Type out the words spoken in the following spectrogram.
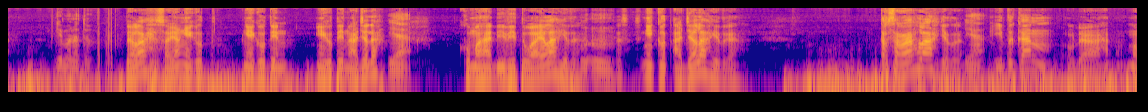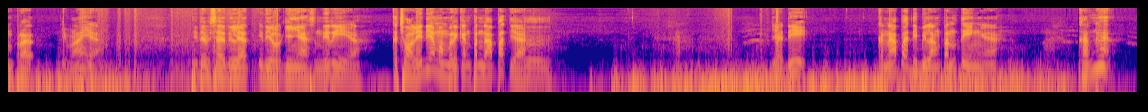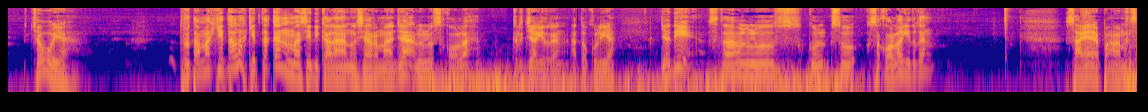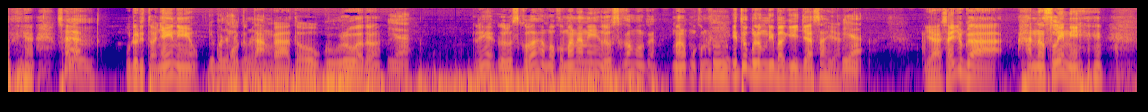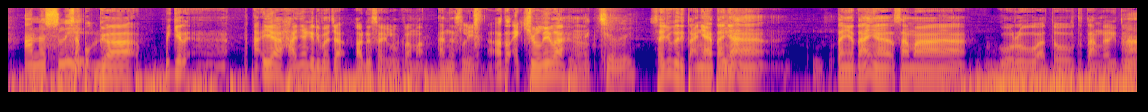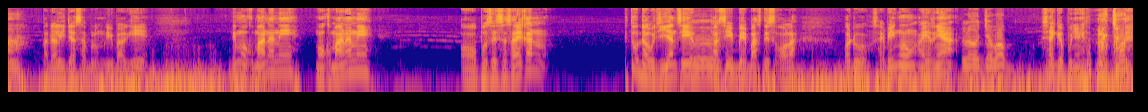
Gimana tuh? adalah saya ngikut ngikutin ngikutin aja lah. Ya, kumaha di dituai lah gitu. Mm-mm. Terus ngikut aja lah gitu kan. Terserah lah gitu. Ya, itu kan udah mempra gimana ya? Tidak bisa dilihat ideologinya sendiri ya. Kecuali dia memberikan pendapat ya. Mm. jadi kenapa dibilang penting ya karena cowok ya terutama kita lah kita kan masih di kalangan usia remaja lulus sekolah kerja gitu kan atau kuliah jadi setelah lulus kul- su- sekolah gitu kan saya ya pengalaman saya saya Hmm. udah ditanya ini Gimana mau tuh, gimana? tetangga atau guru atau ya, ini lulus sekolah mau ke mana nih lulus sekolah mau ke mau mau ke mana Hmm. itu belum dibagi ijazah ya ya. ya saya juga honestly nih. Honestly, saya gak pikir ah, iya hanya gak dibaca. Aduh saya lupa mak. Honestly. Atau actually lah. Actually, saya juga ditanya-tanya Iya. tanya-tanya sama guru atau tetangga gitu. Ah. padahal ijazah belum dibagi. Dia mau ke mana nih? Mau ke mana nih? Oh posisi saya kan itu udah ujian sih Mm. masih bebas di sekolah. Waduh saya bingung. Akhirnya lo jawab saya gak punya bacot.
